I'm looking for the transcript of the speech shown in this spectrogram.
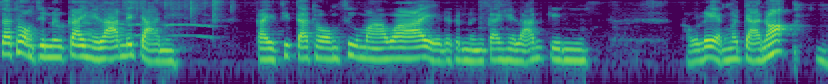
ตาทองสิหนึ่งไก่ให้ร้านได้จ้านี่ ไก่ที่ตาทองซื้อมาไว้แล้วก็หนึ่งไก่ให้ร้านกิน เขาแรงเนาะจ้าเนาะอืม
